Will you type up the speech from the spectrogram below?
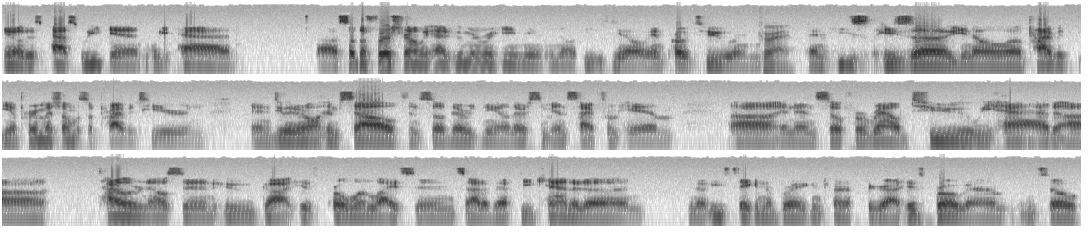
you know this past weekend we had. Uh, so the first round we had Human Rahimi, and we know he's you know in Pro Two, and Correct. and he's he's uh, you know a private you know pretty much almost a privateer and and doing it all himself. And so there you know there's some insight from him. Uh, and then so for round two we had uh, Tyler Nelson who got his Pro One license out of FD Canada, and you know he's taking a break and trying to figure out his program. And so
